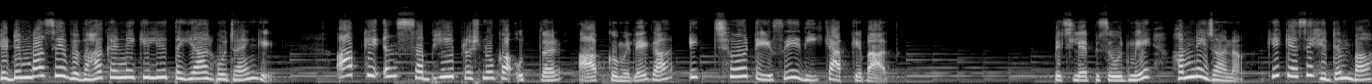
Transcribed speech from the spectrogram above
हिडिम्बा से विवाह करने के लिए तैयार हो जाएँगे। आपके इन सभी प्रश्नों का उत्तर आपको मिलेगा एक छोटे से रिकैप के बाद। पिछले एपिसोड में हमने जाना कि कैसे हिडम्बा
